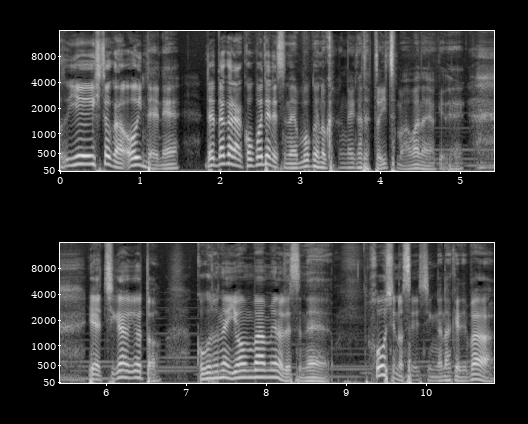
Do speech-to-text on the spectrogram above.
いう人が多いんだよね。で、だからここでですね、僕の考え方といつも合わないわけで、いや、違うよと。ここのね、4番目のですね、奉仕の精神がなければ、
